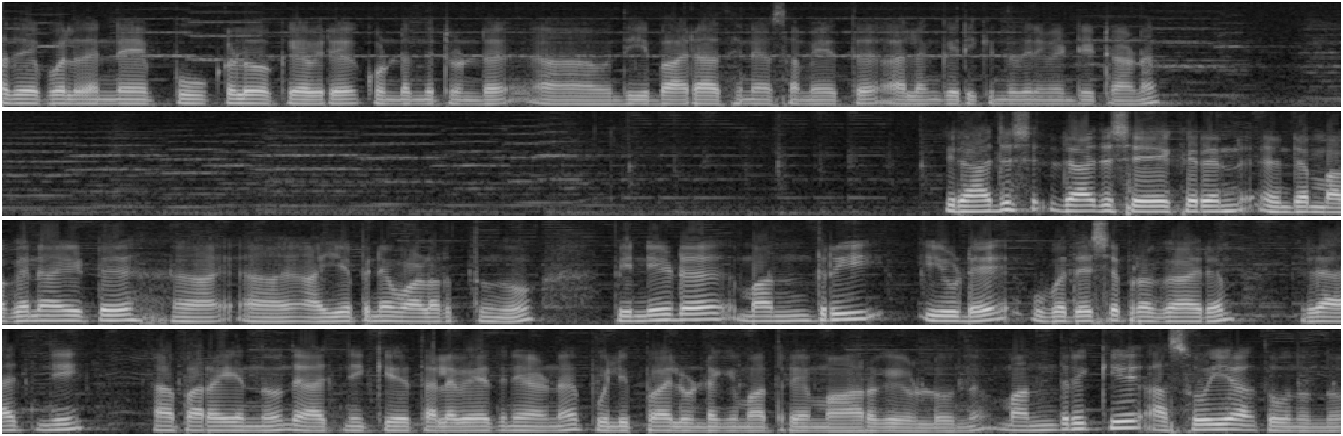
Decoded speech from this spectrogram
അതേപോലെ തന്നെ പൂക്കളും ഒക്കെ അവർ കൊണ്ടുവന്നിട്ടുണ്ട്. ദീപാരാധന സമയത്ത് അലങ്കരിക്കുന്നതിന് വേണ്ടിയിട്ടാണ്. രാജ രാജശേഖരൻ എന്റെ മകനായിട്ട് അയ്യപ്പനെ വളർത്തുന്നു. പിന്നീട് മന്ത്രിയുടെ ഉപദേശപ്രകാരം രാജ്ഞി പറയുന്നു രാജ്ഞിക്ക് തലവേദനയാണ് പുലിപ്പാലുണ്ടെങ്കിൽ മാത്രമേ മാറുകയുള്ളൂ എന്ന്. മന്ത്രിക്ക് അസൂയ തോന്നുന്നു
